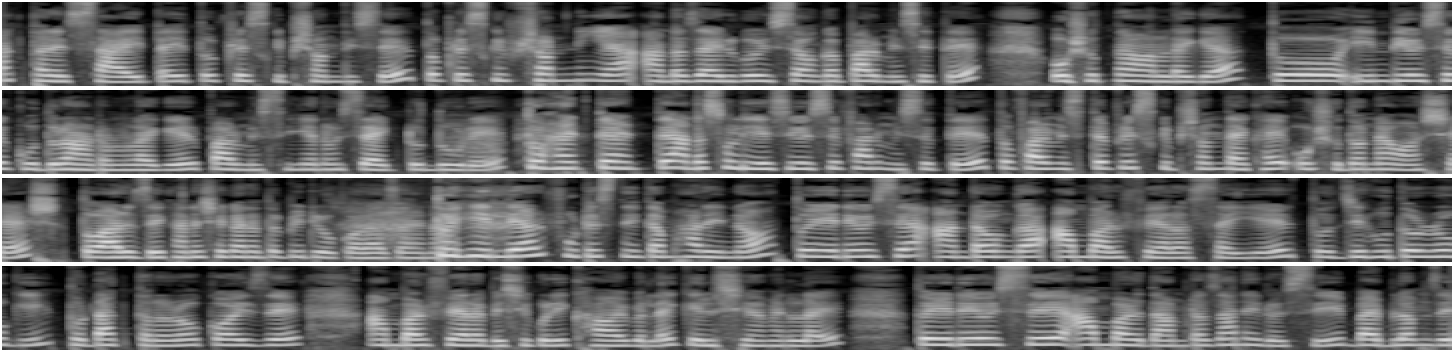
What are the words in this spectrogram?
ডাক্তারের সাই তাই তো প্রেসক্রিপশন দিছে। তো প্রেসক্রিপশন নিয়ে আন্ডা যাই গইছে অঙ্গা ফার্মেসিতে ওষুধ নেওয়ার লাগে তো ইন্দি হয়েছে কুদুর আটন লাগে ফার্মেসি এন হয়েছে একটু দূরে। তো হাঁটতে হাঁটতে আন্ডা চলিয়েছি হয়েছে ফার্মেসিতে তো ফার্মেসিতে প্রেসক্রিপশন দেখাই, ওষুধও নেওয়া শেষ। তো আর যেখানে সেখানে তো ভিডিও করা যায় না। তো হিলিয়ার ফুটেজ নিতাম হারি ন তো এটি হয়েছে আন্ডা অঙ্গা আম্বার ফেয়ারা সাইয়ের তো যেহেতু রোগী, তো ডাক্তাররাও কয় যে আম্বার ফেয়ারা বেশি করে খাওয়াই বেলায় ক্যালসিয়ামের লাই। তো এটি হয়েছে আম্বার দামটা জানি রয়েছি ভাবলাম যে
